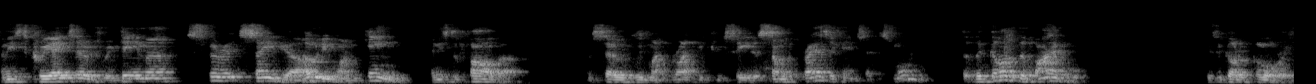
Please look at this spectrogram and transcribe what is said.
And he's the creator, he's redeemer, spirit, savior, holy one, king, and he's the father. And so we might rightly concede, as some of the prayers again said this morning, that the God of the Bible is a God of glory.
